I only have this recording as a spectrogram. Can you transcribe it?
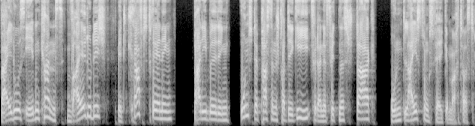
Weil du es eben kannst, weil du dich mit Krafttraining, Bodybuilding und der passenden Strategie für deine Fitness stark und leistungsfähig gemacht hast.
